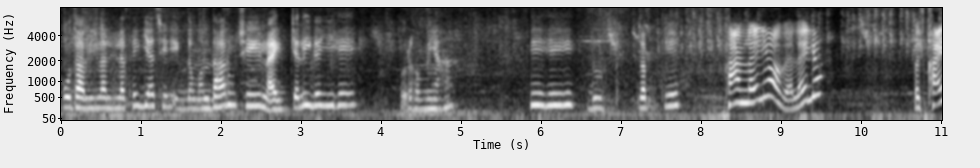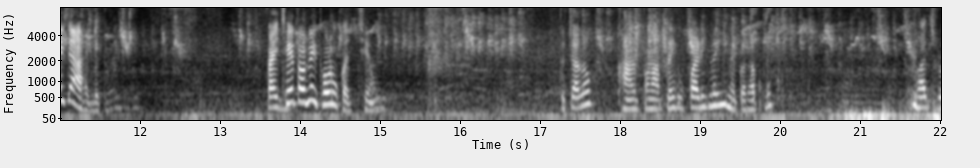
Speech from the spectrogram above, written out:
પોતા લીલા લીલા થઈ ગયા છે. એકદમ અંધારું છે. લાઇટ ચલી ગઈ હે. ઓર હમ યહાં હે હે. દૂધ રખ કે ખાંડ લઈ લ્યો હવે, લઈ લો પછી ખાઈ જા હે બધું. કાંઈ છે તો નહીં, થોડુંક જ છે હું તો ચાલો, ખાંડ પણ આપણે ઉપાડી લઈએ ને કર આપણે. પાછળ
